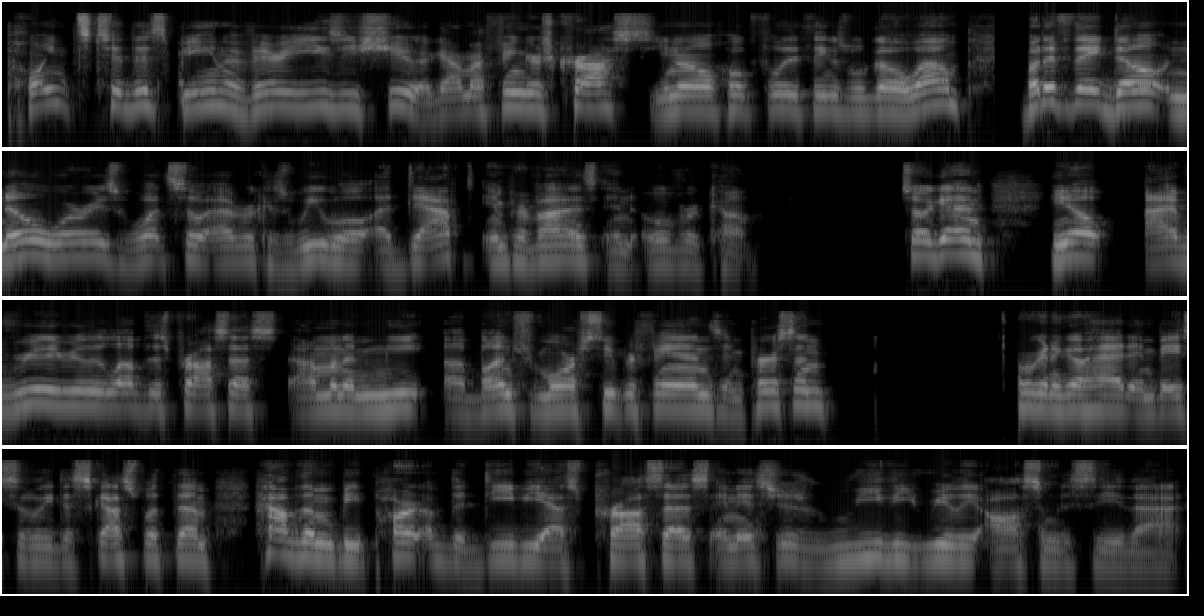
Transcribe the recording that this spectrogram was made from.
points to this being a very easy shoot. I got my fingers crossed, you know, hopefully things will go well. But if they don't, no worries whatsoever because we will adapt, improvise, and overcome. So again, you know, I really, really love this process. I'm going to meet a bunch more super fans in person. We're going to go ahead and basically discuss with them, have them be part of the DBS process. And it's just really, really awesome to see that.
